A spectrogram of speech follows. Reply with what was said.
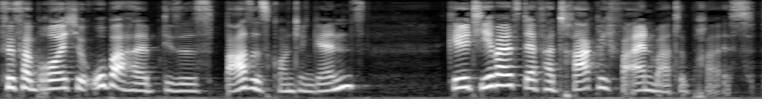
Für Verbräuche oberhalb dieses Basiskontingents gilt jeweils der vertraglich vereinbarte Preis.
